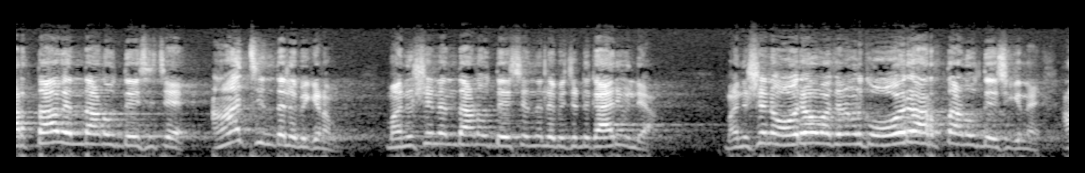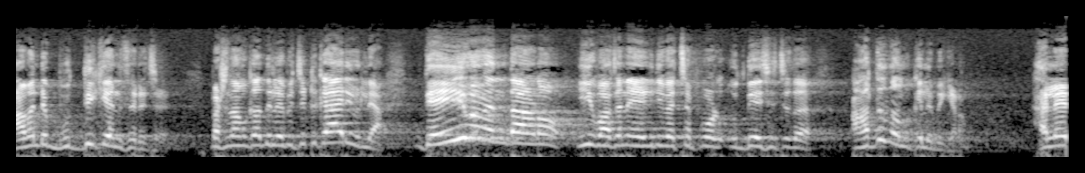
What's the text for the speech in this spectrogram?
കർത്താവ് എന്താണ് ഉദ്ദേശിച്ചത് ആ ചിന്ത ലഭിക്കണം. മനുഷ്യൻ എന്താണ് ഉദ്ദേശിച്ചതെന്ന് ലഭിച്ചിട്ട് കാര്യമില്ല. മനുഷ്യൻ ഓരോ വചനങ്ങൾക്ക് ഓരോ അർത്ഥമാണ് ഉദ്ദേശിക്കുന്നത്. അവന്റെ ബുദ്ധിക്ക് അനുസരിച്ച് പക്ഷെ നമുക്കത് ലഭിച്ചിട്ട് കാര്യമില്ല. ദൈവം എന്താണോ ഈ വചനം എഴുതി വെച്ചപ്പോൾ ഉദ്ദേശിച്ചത് അത് നമുക്ക് ലഭിക്കണം. ഹലേ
